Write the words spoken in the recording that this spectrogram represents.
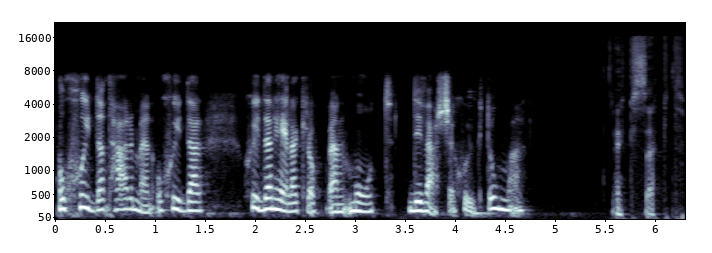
och skyddar tarmen och skyddar, skyddar hela kroppen mot diverse sjukdomar. Exakt.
